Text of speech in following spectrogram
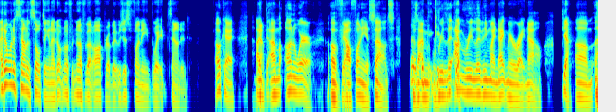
I don't want to sound insulting, and I don't know if enough about opera, but it was just funny the way it sounded. okay. Yeah. I I'm unaware of Yeah. how funny it sounds because but I'm yeah, I'm reliving my nightmare right now. yeah. Um,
